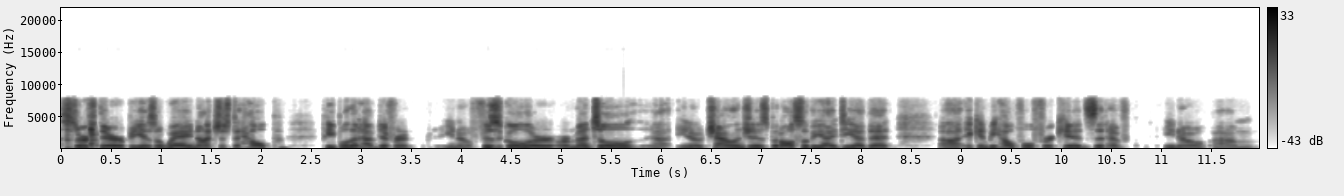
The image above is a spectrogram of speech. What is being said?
surf therapy as a way not just to help people that have different you know physical or, or mental uh, you know challenges but also the idea that uh, it can be helpful for kids that have you know um,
